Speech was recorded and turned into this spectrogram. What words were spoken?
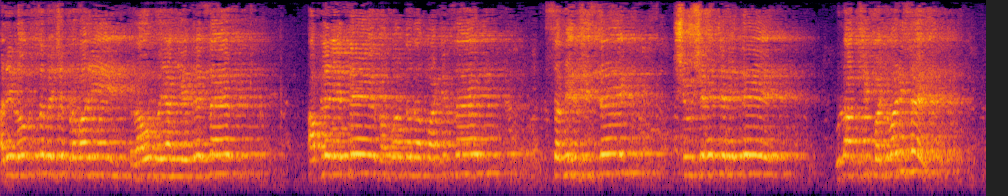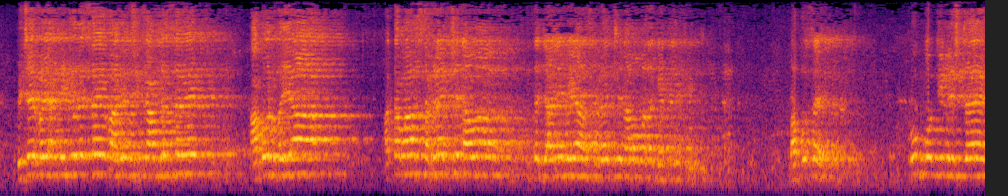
आणि लोकसभेचे प्रभारी राहुल भैया केंद्रे साहेब आपले नेते भगवंतदा पाटील साहेब समीरजी साहेब शिवसेनेचे नेते गुलाबजी पटवारी साहेब विजय भैया निटोरे साहेब अनिलजी कांबळे साहेब अमोल भैया. आता मला सगळ्यांची नावं इथं जानी भैया सगळ्यांची नावं मला घेतली बापू साहेब खूप मोठी लिस्ट आहे.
